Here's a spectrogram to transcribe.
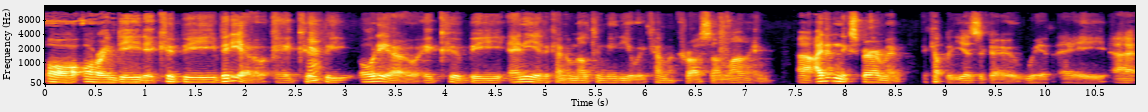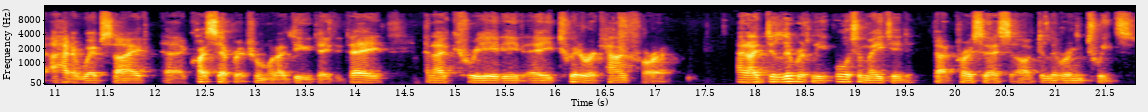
Or, or indeed, it could be video, it could yeah. be audio, it could be any of the kind of multimedia we come across online. Uh, I did an experiment a couple of years ago with a. Uh, I had a website uh, quite separate from what I do day to day, and I created a Twitter account for it. And I deliberately automated that process of delivering tweets.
